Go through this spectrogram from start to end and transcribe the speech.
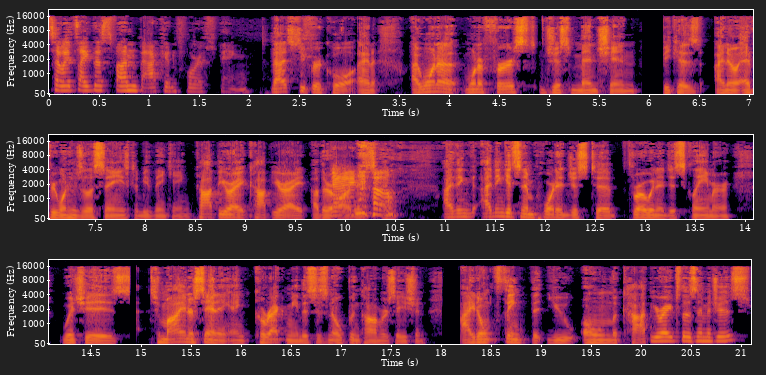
So it's like this fun back and forth thing. That's super cool. And I want to want to first just mention because I know everyone who's listening is going to be thinking copyright, copyright, other Yeah, artists. know. And I think I think it's important just to throw in a disclaimer, which is to my understanding, and correct me, this is an open conversation. I don't think that you own the copyright to those images.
